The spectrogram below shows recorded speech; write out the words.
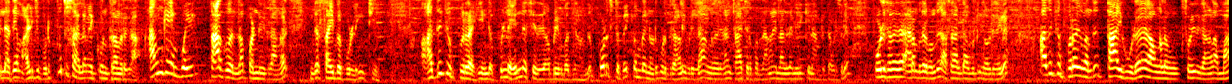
எல்லாத்தையும் அழிச்சு போட்டு புதுசாக எல்லாம் கொண்டு திறந்துருக்காங்க அங்கேயும் போய் தாக்குதல்லாம் பண்ணியிருக்கிறாங்க இந்த சைபர் புல்லிங் டீம். அதுக்கு பிறகு இந்த பிள்ளை என்ன செய்யுது அப்படின்னு பார்த்தீங்கன்னா வந்து போலீஸ்கிட்ட போய் கம்ப்ளைண்ட் வந்து கொடுத்துருக்காங்க. இப்படிலாம் அவங்க எல்லாம் டார்ச்சர் பண்ணுறாங்க நல்லா இருக்கிறாங்க அப்படின்னு சொல்லி போலீஸ் ஆரம்பத்தில் வந்து அசால்ட்டாக அப்படின்னு அப்படின்னு அதுக்கு பிறகு வந்து தாய் கூட அவங்கள சொல்லியிருக்காங்களா அம்மா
